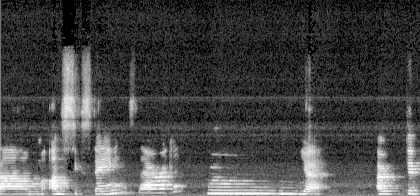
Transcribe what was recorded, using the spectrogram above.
um, under 16s there, I reckon. Mm, yeah. I did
